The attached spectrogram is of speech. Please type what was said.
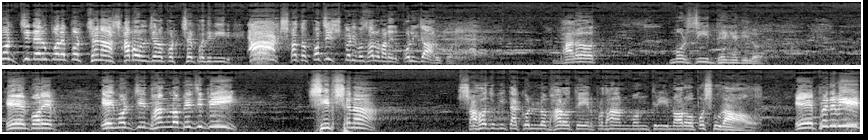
মসজিদের উপরে পড়ছে না, শাবল যেন পড়ছে পৃথিবীর একশত পঁচিশ কোটি মুসলমানের কলিজার উপরে। ভারত মসজিদ ভেঙে দিল। এরপরে এই মসজিদ ভাঙলো বিজেপি, শিবসেনা। সহযোগিতা করল ভারতের প্রধানমন্ত্রী নরপশুরাও এ পৃথিবীর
